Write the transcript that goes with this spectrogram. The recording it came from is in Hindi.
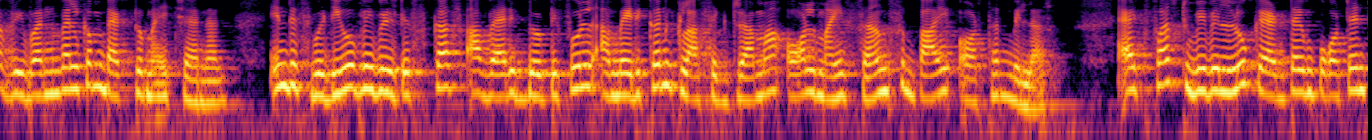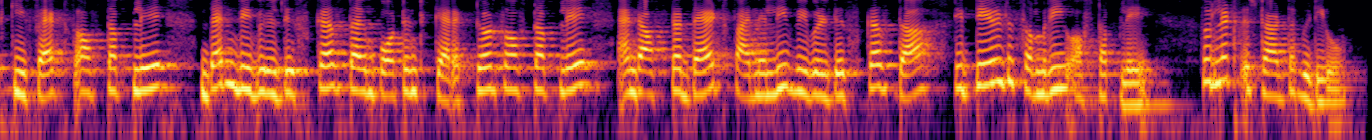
everyone, welcome back to my channel. In this video, we will discuss a very beautiful American classic drama All My Sons by Arthur Miller. At first, we will look at the important key facts of the play, then we will discuss the important characters of the play and after that, finally, we will discuss the detailed summary of the play. So let's start the video.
